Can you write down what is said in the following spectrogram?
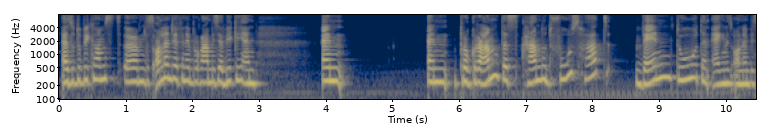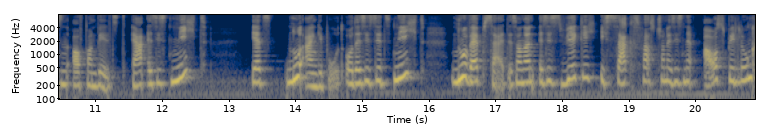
Also du bekommst, ähm, das Online-Chefinnen-Programm ist ja wirklich ein ein, ein Programm, das Hand und Fuß hat, wenn du dein eigenes Online-Business aufbauen willst. Ja, es ist nicht jetzt nur Angebot oder es ist jetzt nicht nur Webseite, sondern es ist wirklich, ich sag's fast schon, es ist eine Ausbildung,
